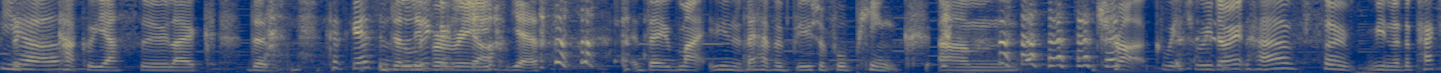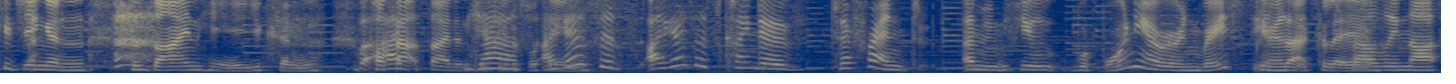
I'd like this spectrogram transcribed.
the kakuyasu, like the I guess it's a liquor delivery. Yes. they might, you know, they have a beautiful pink um, truck, which we don't have. So, you know, the packaging and design here, you can But pop I- outside and see yes, beautiful I guess it's I guess it's kind of different. I mean, if you were born here and raised here, that's probably not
